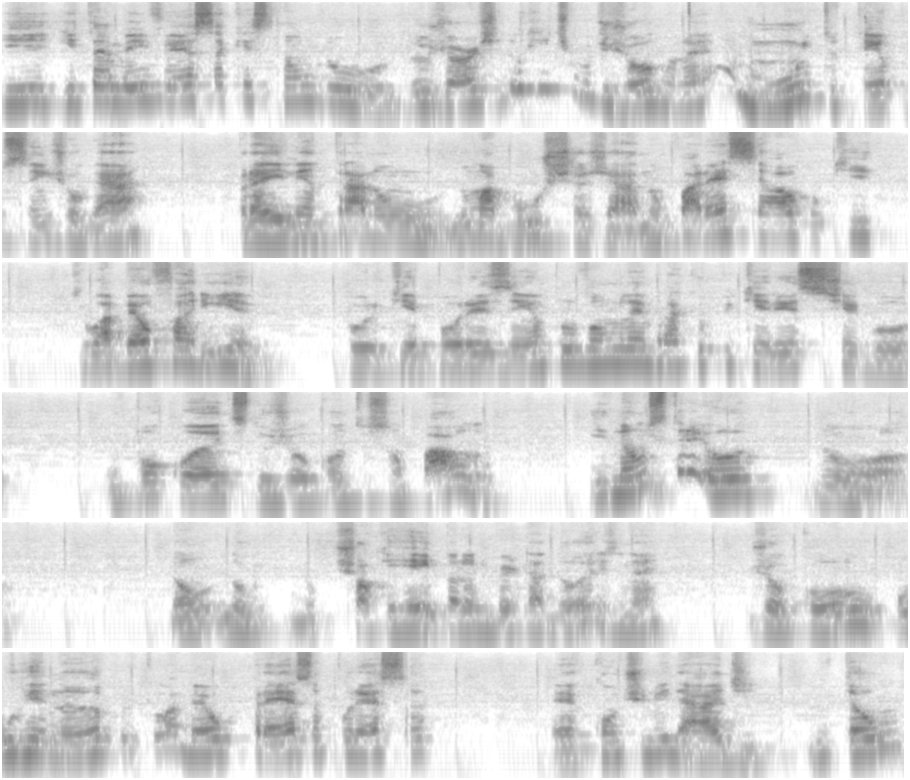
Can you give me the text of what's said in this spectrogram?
e, e também ver essa questão do, do Jorge do ritmo de jogo, né? Há muito tempo sem jogar para ele entrar no, numa bucha já. Não parece algo que, que o Abel faria. Porque, por exemplo, vamos lembrar que o Piqueires chegou um pouco antes do jogo contra o São Paulo e não estreou no, no, no, no Choque Rei para Libertadores, né? Jogou o Renan porque o Abel preza por essa é, continuidade. Então,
